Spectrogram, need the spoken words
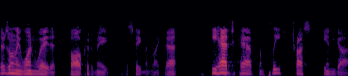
There's only one way that Paul could have made a statement like that. He had to have complete trust in God.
